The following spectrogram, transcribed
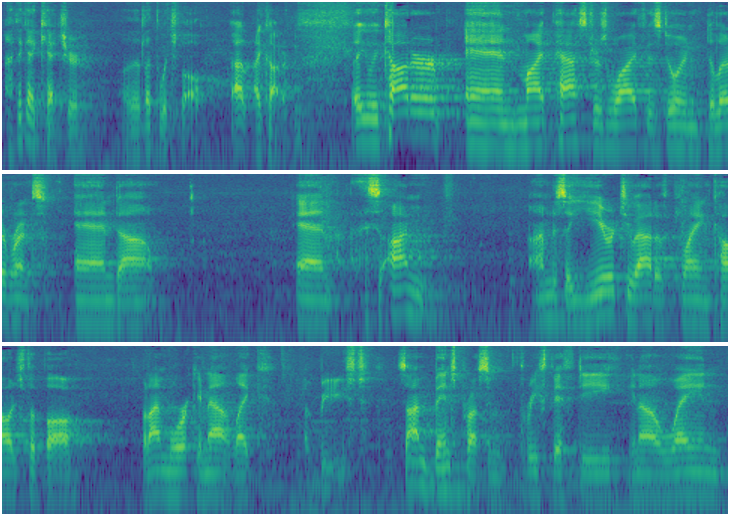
I think I catch her. let the witch fall. I, I caught her. we caught her, and my pastor's wife is doing deliverance, and um, and so I'm I'm just a year or two out of playing college football, but I'm working out like a beast. So I'm bench pressing 350, you know, weighing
